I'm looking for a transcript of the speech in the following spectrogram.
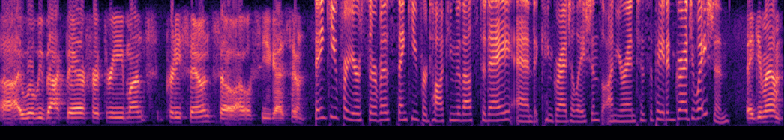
Uh, I will be back there for three months pretty soon, so I will see you guys soon. Thank you for your service. Thank you for talking with us today, and congratulations on your anticipated graduation. Thank you, ma'am.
